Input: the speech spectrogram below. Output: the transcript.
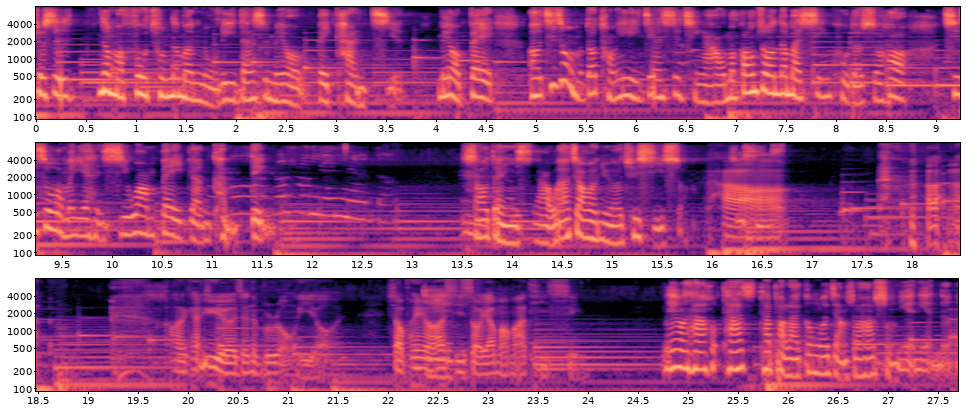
就是那么付出那么努力，但是没有被看见，没有被呃，其实我们都同意一件事情啊，我们工作那么辛苦的时候，其实我们也很希望被人肯定。稍等一下，我要叫我女儿去洗手。好。哦，你看育儿真的不容易哦，小朋友要洗手要妈妈提醒。没有他，他他跑来跟我讲说他手黏黏的，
